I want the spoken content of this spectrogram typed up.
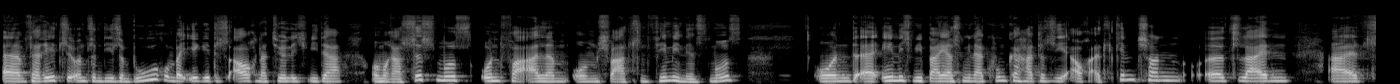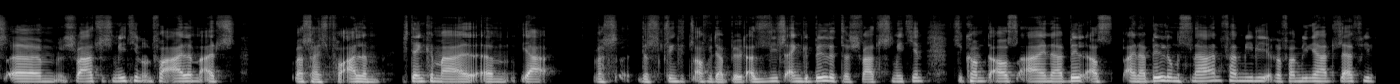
äh, verrät sie uns in diesem Buch. Und bei ihr geht es auch natürlich wieder um Rassismus und vor allem um schwarzen Feminismus. Und äh, ähnlich wie bei Jasmina Kunke hatte sie auch als Kind schon äh, zu leiden, als ähm, schwarzes Mädchen und vor allem als, was heißt vor allem? Ich denke mal, ähm, ja, was, das klingt jetzt auch wieder blöd. Also sie ist ein gebildetes schwarzes Mädchen. Sie kommt aus einer, aus einer bildungsnahen Familie. Ihre Familie hat sehr viel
